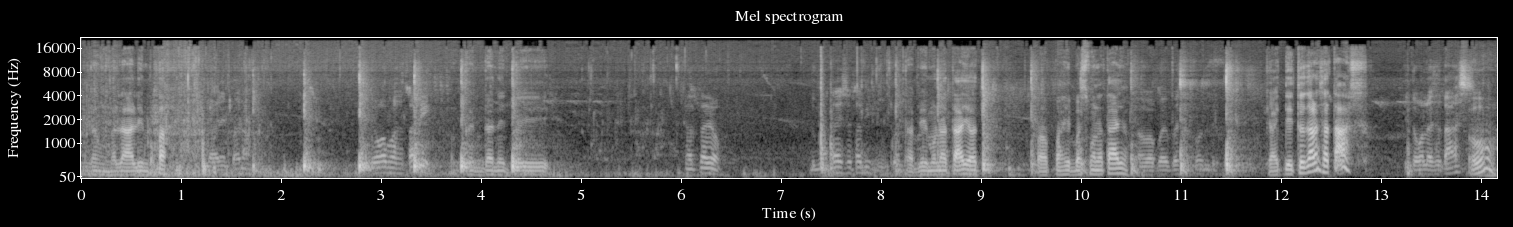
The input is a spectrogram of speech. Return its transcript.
Walang malalim pa. Lalim pa no. Dito ka ba sa tabi? Ang ganda nito eh. Saan tayo? Dumaan tayo sa tabi. Sabi muna tayo at papahibas muna tayo. Mababay pa sa konti. Kahit dito na lang sa taas. Dito ka lang sa taas? Oo.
